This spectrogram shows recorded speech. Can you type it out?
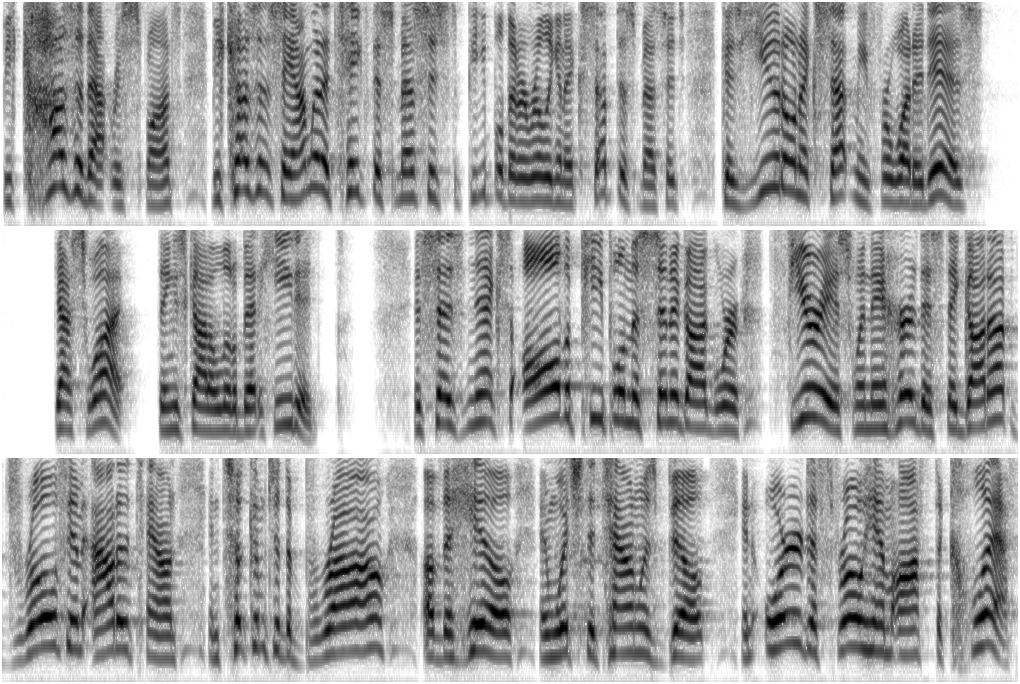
Because of that response, because of saying, I'm going to take this message to people that are really going to accept this message, because you don't accept me for what it is, guess what? Things got a little bit heated. It says next, all the people in the synagogue were furious when they heard this. They got up, drove him out of the town, and took him to the brow of the hill in which the town was built in order to throw him off the cliff.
